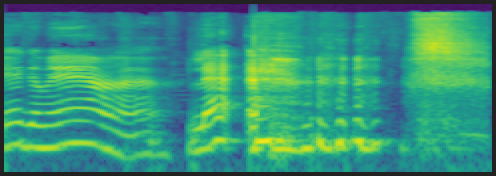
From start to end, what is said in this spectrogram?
إيه يا جماعة؟ لأ.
